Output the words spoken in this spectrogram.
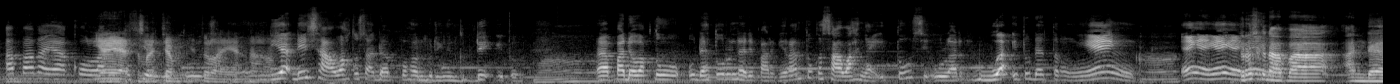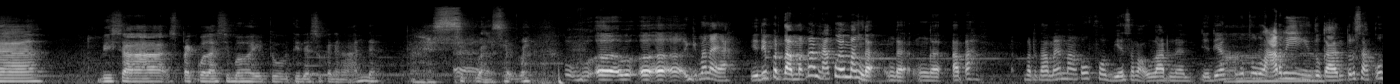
apa kayak kolam Iya, iya, kecil semacam gitu. itulah ya. Dia dia sawah terus ada pohon beringin gede gitu. Wow. Nah, pada waktu udah turun dari parkiran tuh ke sawahnya itu si ular dua itu dateng ngeng. Oh. Ngeng, ngeng, ngeng, Terus ngeng. kenapa Anda bisa spekulasi bahwa itu tidak suka dengan Anda? Asik bahasa gue. Uh, uh, uh, uh, uh, gimana ya? Jadi pertama kan aku emang nggak nggak nggak apa pertama emang aku fobia sama ular nah, jadi aku tuh lari gitu kan terus aku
